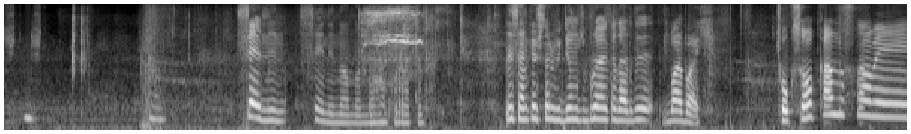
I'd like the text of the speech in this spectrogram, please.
düştüm düştüm. Senin senin ananı avradın. Neyse arkadaşlar videomuz buraya kadardı. Bay bay. Çok soğuk kanlısın abi.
